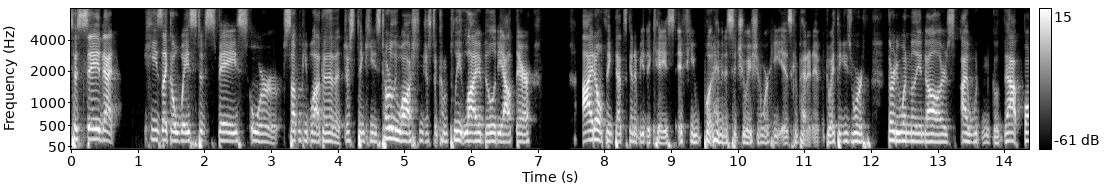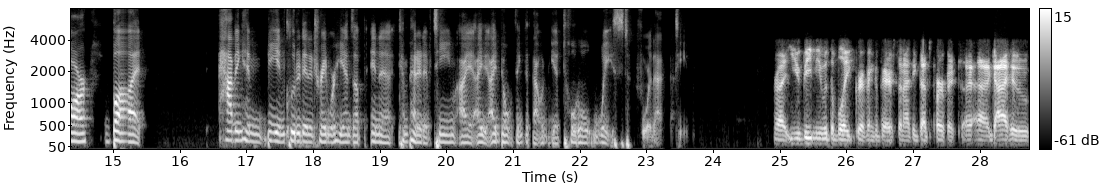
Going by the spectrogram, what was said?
to say that he's like a waste of space or some people out there that just think he's totally washed and just a complete liability out there I don't think that's going to be the case if you put him in a situation where he is competitive. Do I think he's worth $31 million? I wouldn't go that far, but having him be included in a trade where he ends up in a competitive team, I, I, I don't think that that would be a total waste for that team. Right. You beat me with the Blake Griffin comparison. I think that's perfect. A, a guy who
